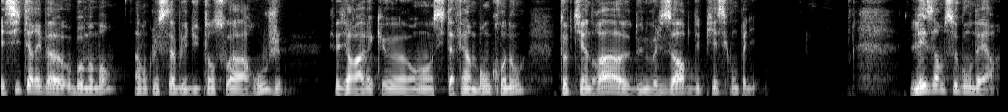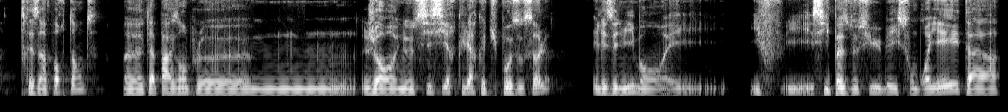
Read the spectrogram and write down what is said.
Et si tu arrives au bon moment, avant que le sable du temps soit rouge, c'est-à-dire avec, euh, si tu as fait un bon chrono, tu obtiendras de nouvelles orbes, des pièces et compagnie. Les armes secondaires, très importantes. Euh, tu as par exemple genre une scie circulaire que tu poses au sol, et les ennemis, bon, s'ils passent dessus, ben, ils sont broyés. T'as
